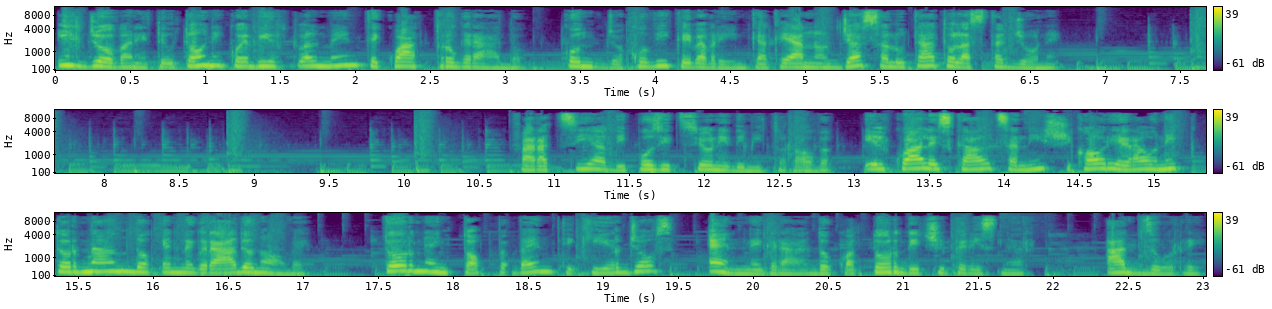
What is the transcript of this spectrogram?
Il giovane teutonico è virtualmente 4 grado, con Djokovic e Vavrinka che hanno già salutato la stagione. Farazia di posizioni Dimitrov, il quale scalza Nishikori e Raonic tornando N grado 9. Torna in top 20 Kyrgios, N grado 14 per Isner. Azzurri.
